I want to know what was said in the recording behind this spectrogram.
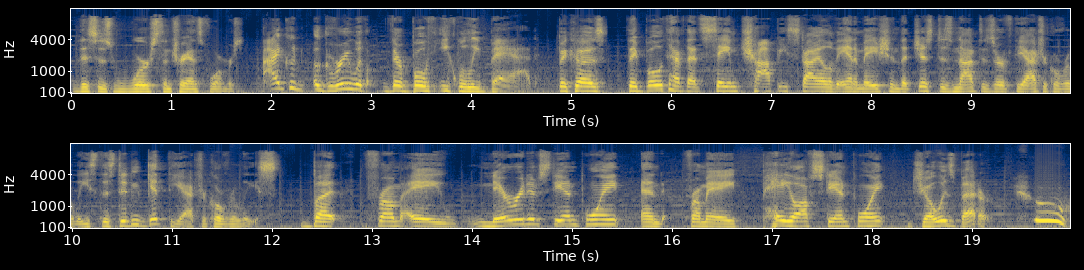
this is worse than Transformers. I could agree with they're both equally bad because they both have that same choppy style of animation that just does not deserve theatrical release. This didn't get theatrical release. But from a narrative standpoint and from a payoff standpoint, Joe is better. Whew.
